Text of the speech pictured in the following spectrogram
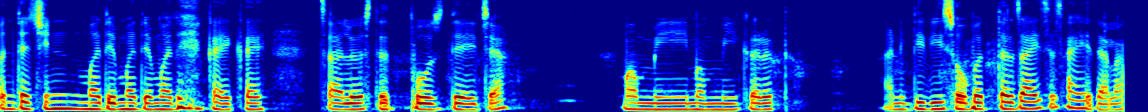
पण त्याची मध्ये मध्ये मध्ये काय काय चालू असतात पोज द्यायच्या. मम्मी मम्मी करत. आणि दीदीसोबत तर जायचंच आहे त्याला.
